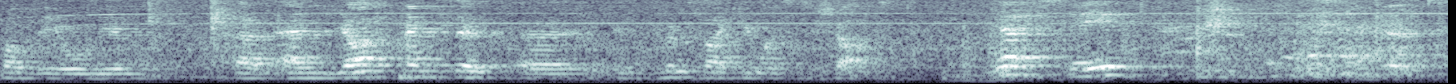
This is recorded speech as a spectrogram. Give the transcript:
from the audience. Um, and Jaak Panksepp, uh, it looks like he wants to shout. Yes, Steve.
